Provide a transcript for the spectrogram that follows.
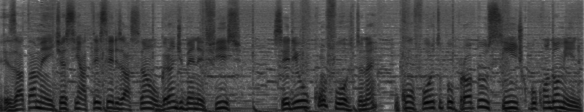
Exatamente, assim, a terceirização, o grande benefício seria o conforto, né? O conforto pro próprio síndico, pro condomínio.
